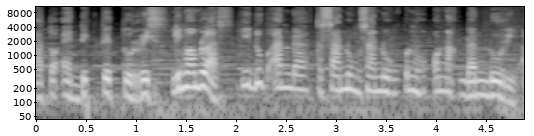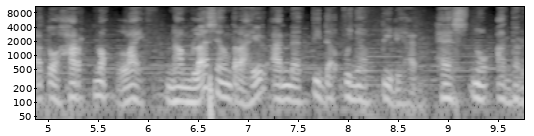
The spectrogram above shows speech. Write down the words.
atau addicted to risk. 15. Hidup Anda kesandung-sandung penuh onak dan duri atau hard knock life. 16 yang terakhir Anda tidak punya pilihan, has no other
